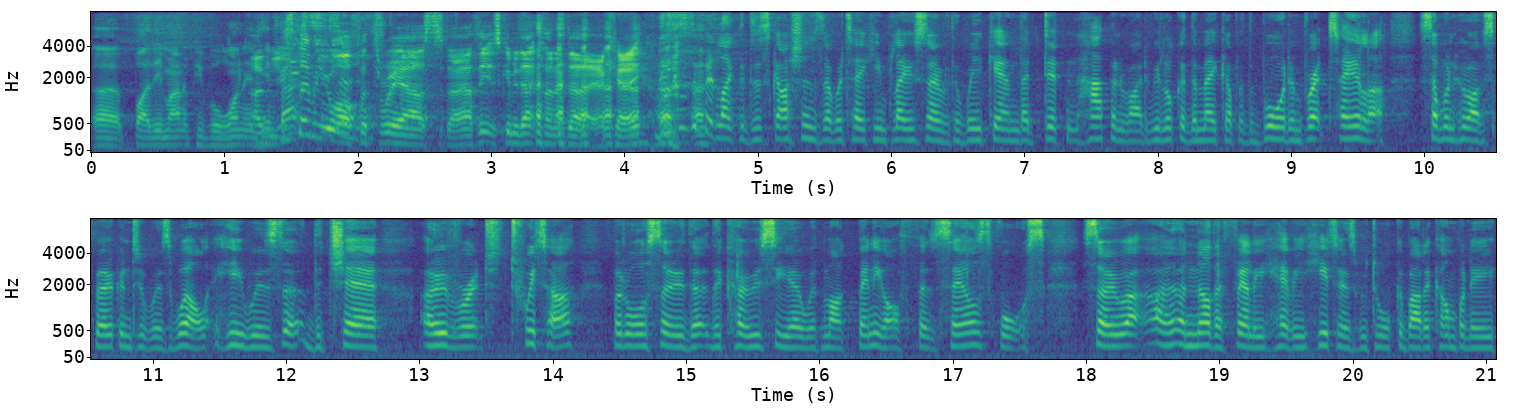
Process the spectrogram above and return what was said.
uh, by the amount of people wanting um, him you back. stay where you are for three hours today. I think it's going to be that kind of day, okay? this is a bit like the discussions that were taking place over the weekend that didn't happen, right? If you look at the makeup of the board, and Bret Taylor, someone who I've spoken to as well, he was uh, the chair over at Twitter, but also the, the co-CEO with Marc Benioff at Salesforce. So uh, another fairly heavy hit as we talk about a company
